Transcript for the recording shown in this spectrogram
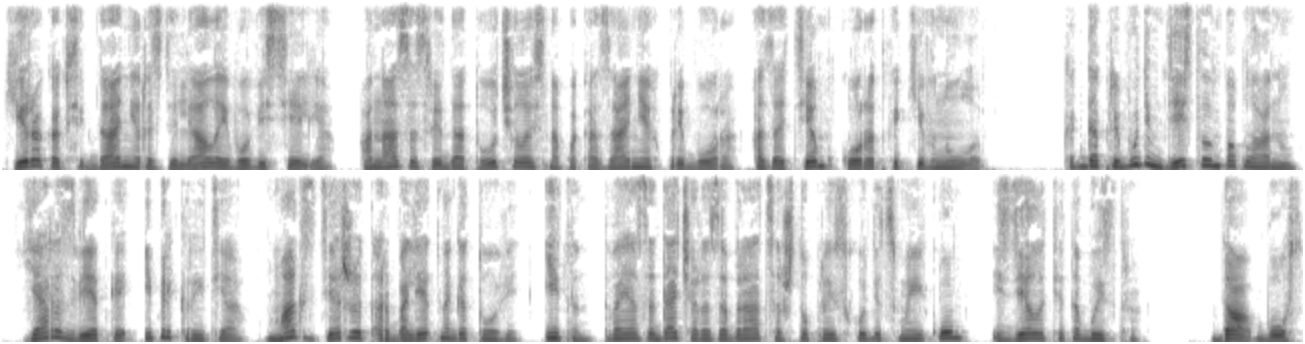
Кира, как всегда, не разделяла его веселья. Она сосредоточилась на показаниях прибора, а затем коротко кивнула. «Когда прибудем, действуем по плану. Я разведка и прикрытие. Макс держит арбалет наготове. Итан, твоя задача разобраться, что происходит с маяком, и сделать это быстро. Да, босс,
